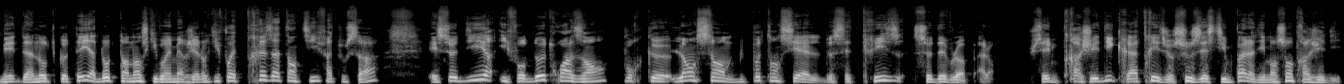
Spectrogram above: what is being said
Mais d'un autre côté, il y a d'autres tendances qui vont émerger. Donc il faut être très attentif à tout ça et se dire, il faut deux, trois ans pour que l'ensemble du potentiel de cette crise se développe. Alors, c'est une tragédie créatrice. Je sous-estime pas la dimension tragédie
